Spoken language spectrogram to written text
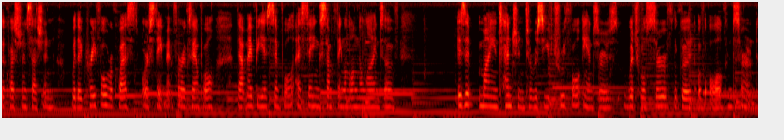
the question session with a prayerful request or statement. For example, that might be as simple as saying something along the lines of, Is it my intention to receive truthful answers which will serve the good of all concerned?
